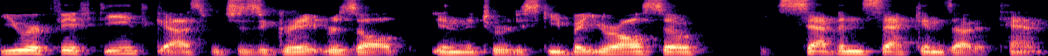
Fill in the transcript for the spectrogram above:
you were 15th, Gus, which is a great result in the Tour de Ski, but you're also seven seconds out of 10.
